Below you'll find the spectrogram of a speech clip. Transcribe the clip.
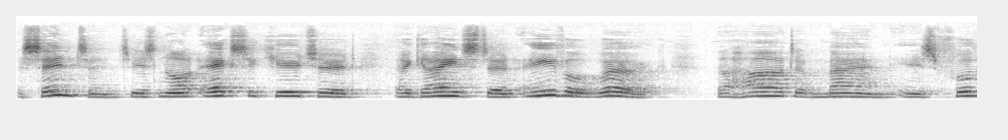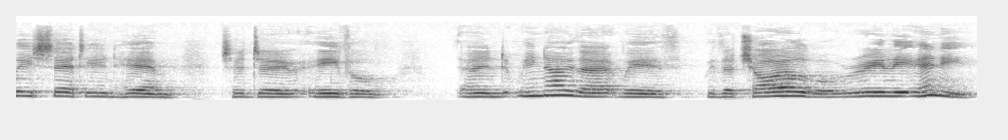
a sentence is not executed against an evil work, the heart of man is fully set in him to do evil. And we know that with, with a child or really any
